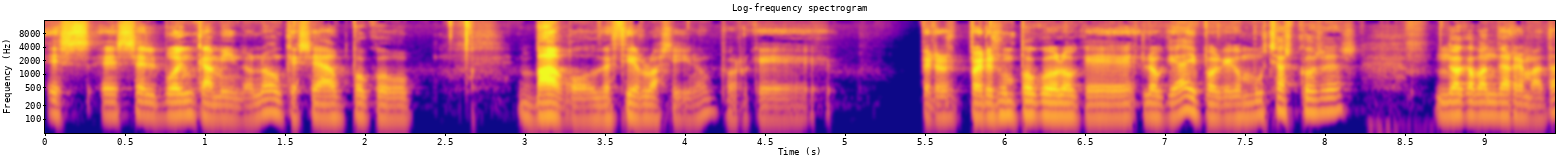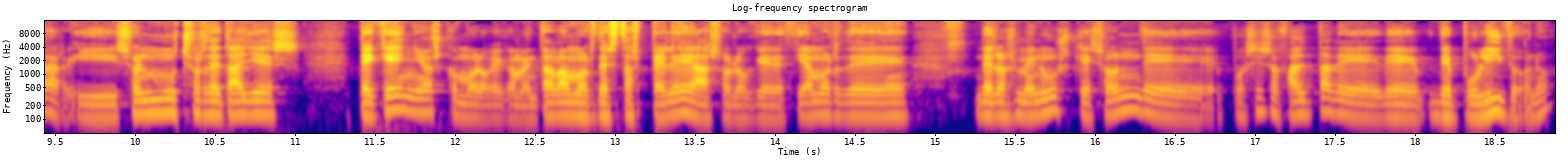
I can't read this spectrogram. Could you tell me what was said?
es, es el buen camino, ¿no? Aunque sea un poco vago decirlo así, ¿no? Porque... Pero, pero es un poco lo que, lo que hay, porque con muchas cosas no acaban de rematar. Y son muchos detalles pequeños, como lo que comentábamos de estas peleas o lo que decíamos de, de los menús, que son de, pues eso, falta de, de- de pulido, ¿no?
